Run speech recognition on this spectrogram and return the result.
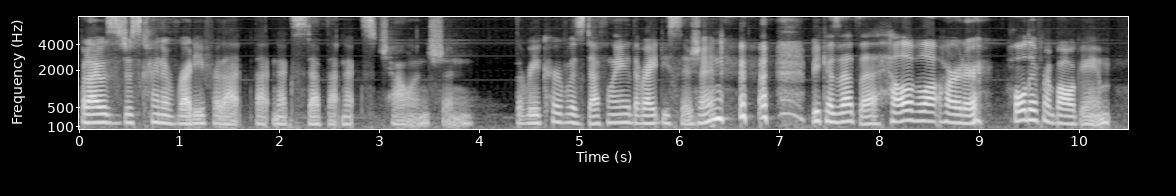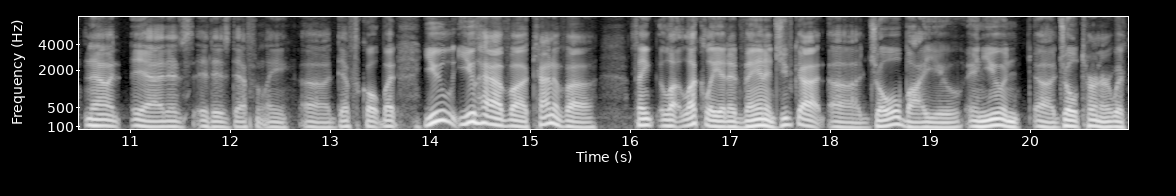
but I was just kind of ready for that, that next step, that next challenge. And the recurve was definitely the right decision because that's a hell of a lot harder whole different ball game. No, yeah, it is. It is definitely uh, difficult. But you you have uh, kind of a think luckily an advantage. You've got uh, Joel by you, and you and uh, Joel Turner with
